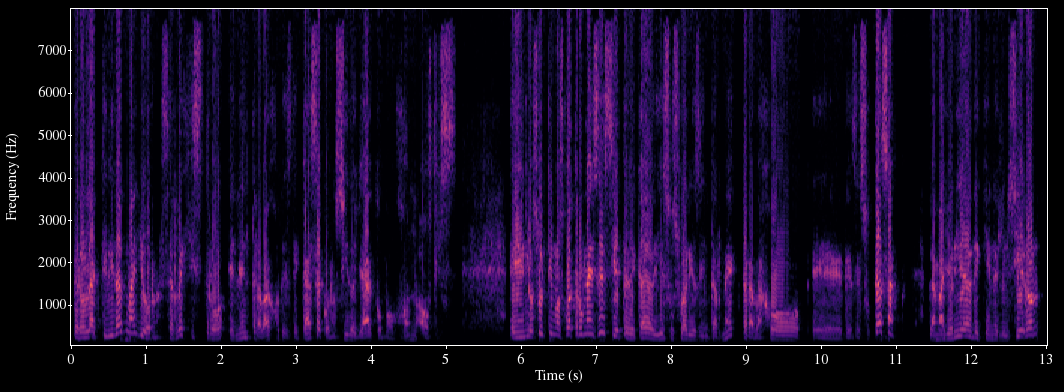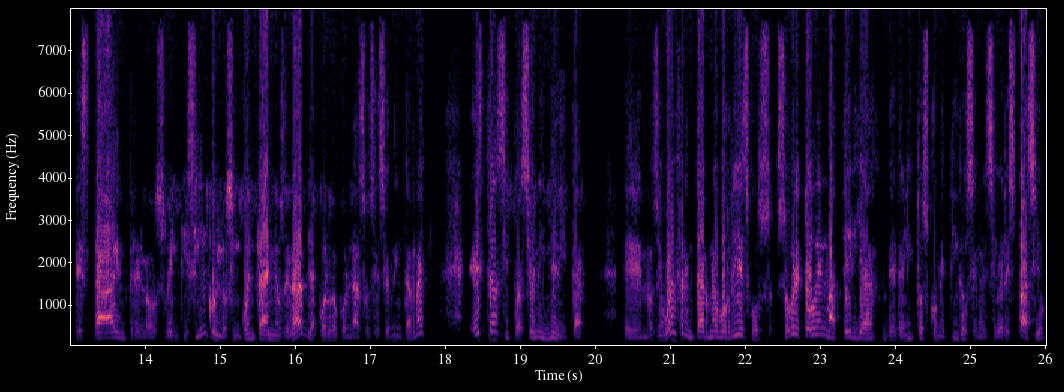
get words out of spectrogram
Pero la actividad mayor se registró en el trabajo desde casa, conocido ya como home office. En los últimos cuatro meses, siete de cada diez usuarios de Internet trabajó eh, desde su casa. La mayoría de quienes lo hicieron está entre los 25 y los 50 años de edad, de acuerdo con la Asociación de Internet. Esta situación inédita eh, nos llevó a enfrentar nuevos riesgos, sobre todo en materia de delitos cometidos en el ciberespacio,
